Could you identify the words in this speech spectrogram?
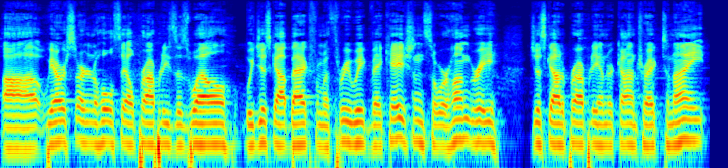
Uh, we are starting to wholesale properties as well. We just got back from a three week vacation, so we're hungry. Just got a property under contract tonight.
